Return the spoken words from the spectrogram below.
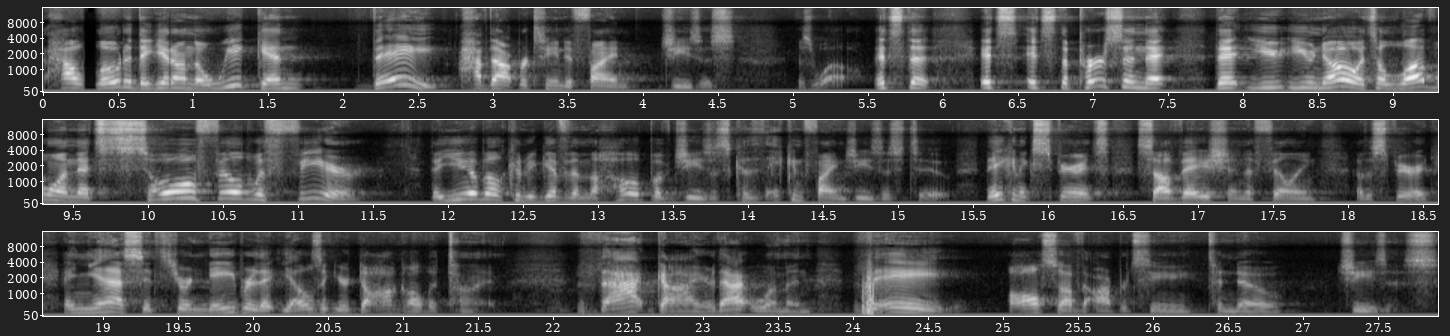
how loaded they get on the weekend, they have the opportunity to find Jesus as well. It's the, it's, it's the person that, that you, you know, it's a loved one that's so filled with fear that able could give them the hope of Jesus because they can find Jesus too. They can experience salvation, the filling of the Spirit. And yes, it's your neighbor that yells at your dog all the time. That guy or that woman, they also have the opportunity to know Jesus.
